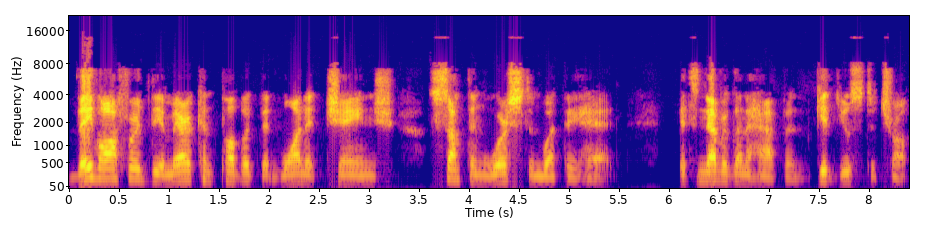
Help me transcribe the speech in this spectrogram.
They've offered the American public that wanted change something worse than what they had. It's never going to happen. Get used to Trump.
